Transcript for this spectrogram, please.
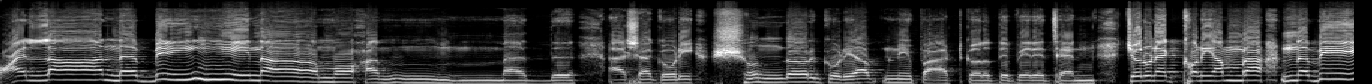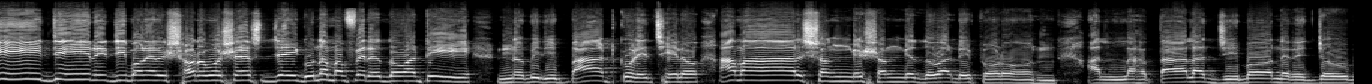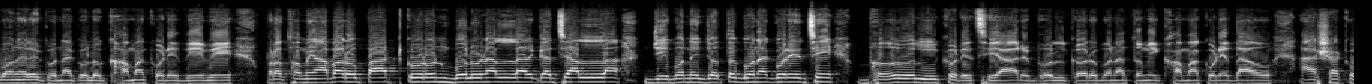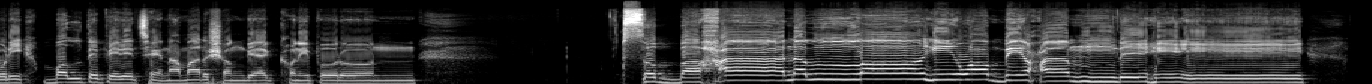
على نبينا محمد আশা করি সুন্দর করে আপনি পাঠ করতে পেরেছেন চলুন এক্ষুনি আমরা নবীজির জীবনের সর্বশেষ যে গুনামাফের দোয়াটি নবীজি পাঠ করেছিল আমার সঙ্গে সঙ্গে দোয়াটি পড়ুন আল্লাহ তাআলা জীবনের যৌবনের গুণাগুলো ক্ষমা করে দেবে প্রথমে আবারও পাঠ করুন বলুন আল্লাহর কাছে আল্লাহ জীবনে যত গুণা করেছি ভুল করেছি আর ভুল করব না তুমি ক্ষমা করে দাও আশা করি বলতে পেরেছেন আমার সঙ্গে এক্ষুনি পড়ুন سبحان الله وبحمده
